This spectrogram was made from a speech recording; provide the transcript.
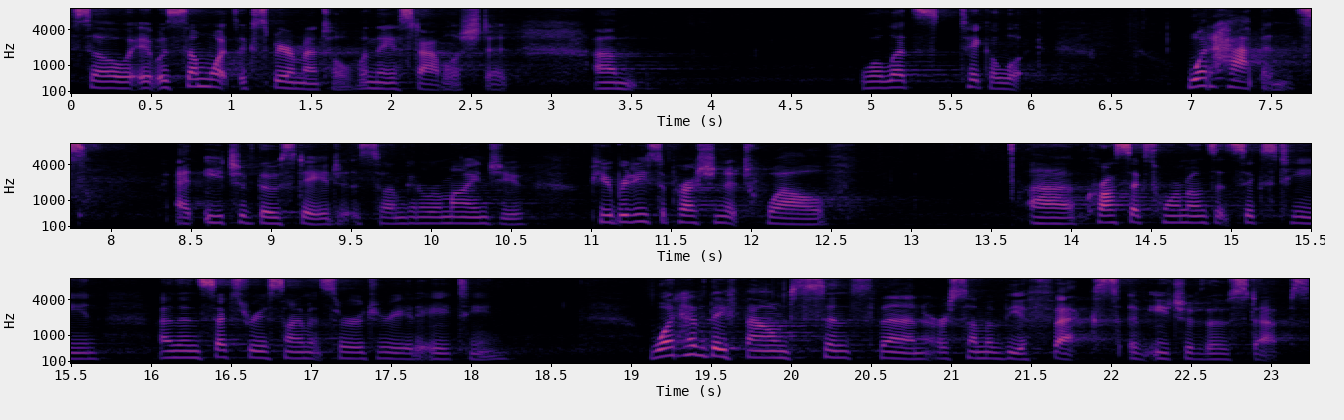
So, it was somewhat experimental when they established it. Um, well, let's take a look. What happens at each of those stages? So I'm going to remind you puberty suppression at 12, uh, cross sex hormones at 16, and then sex reassignment surgery at 18. What have they found since then are some of the effects of each of those steps?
